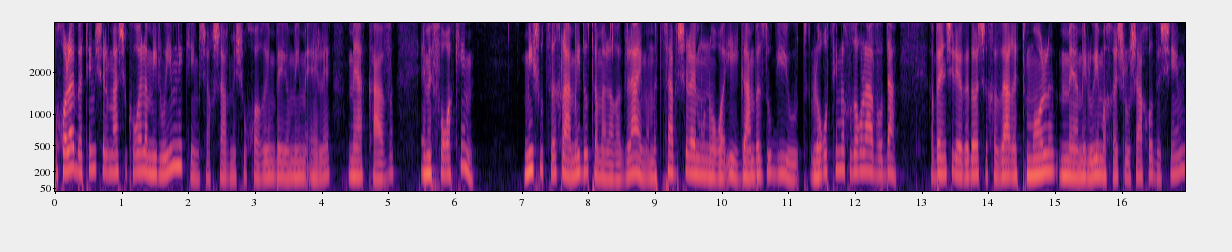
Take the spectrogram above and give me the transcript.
בכל ההיבטים של מה שקורה למילואימניקים שעכשיו משוחררים בימים אלה מהקו, הם מפורקים. מישהו צריך להעמיד אותם על הרגליים, המצב שלהם הוא נוראי, גם בזוגיות, לא רוצים לחזור לעבודה. הבן שלי הגדול שחזר אתמול מהמילואים אחרי שלושה חודשים,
